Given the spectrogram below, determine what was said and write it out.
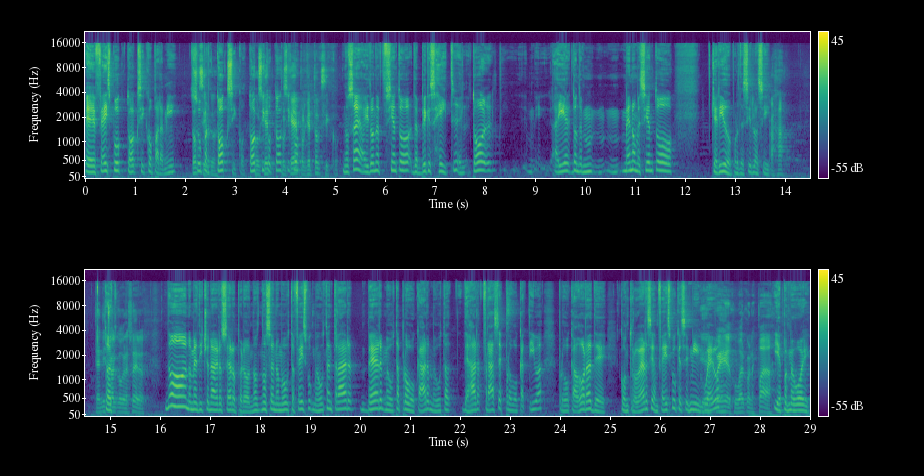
Eh, Facebook, tóxico para mí. Súper tóxico, tóxico, ¿Por tóxico. ¿Por qué? ¿Por qué tóxico? No sé, ahí donde siento the biggest hate. el- todo, ahí es donde menos me siento querido, por decirlo así. Ajá. ¿Te han dicho Tot- algo grosero? No, no me han dicho nada grosero, pero no, no sé, no me gusta Facebook. Me gusta entrar, ver, me gusta provocar, me gusta dejar frases provocativas, provocadoras de controversia en Facebook. Ese es mi Y juego. después jugar con la espada. Y después me voy.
